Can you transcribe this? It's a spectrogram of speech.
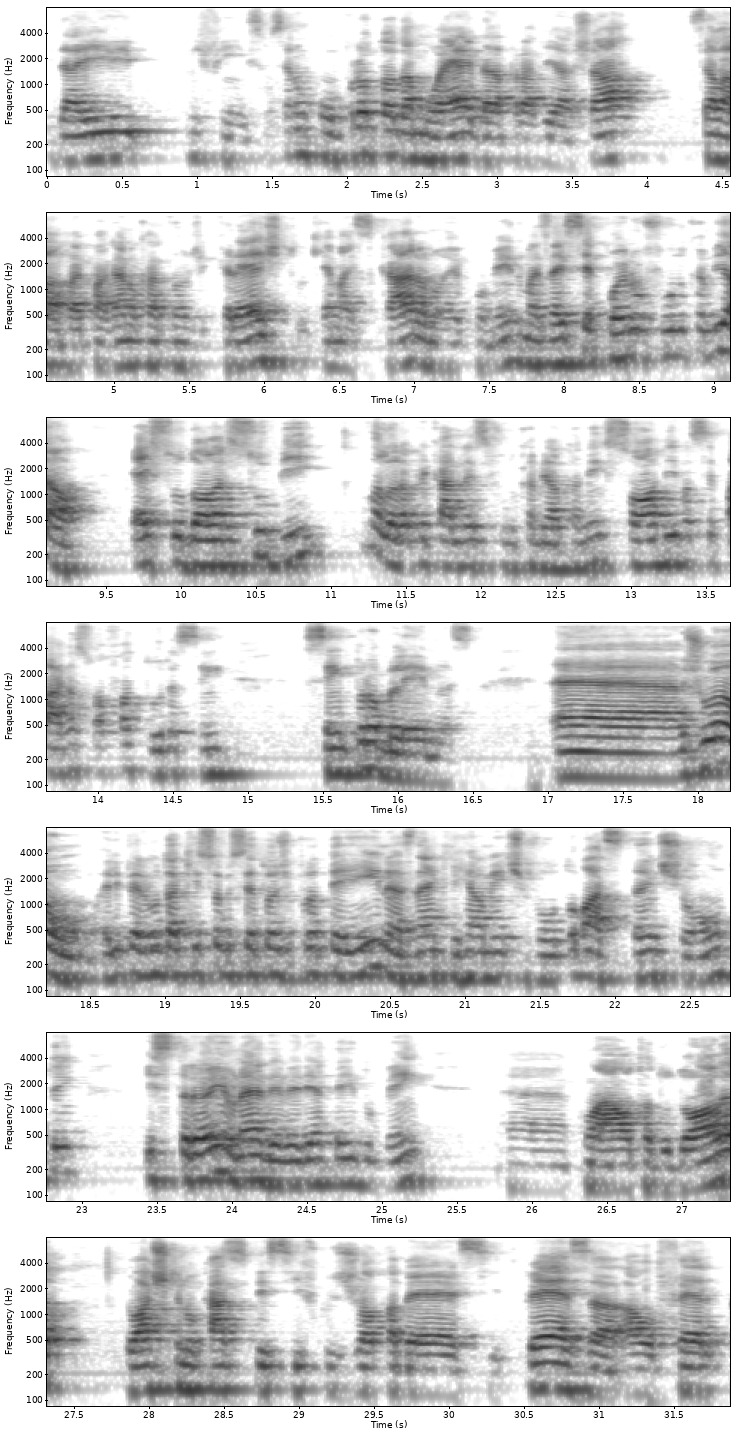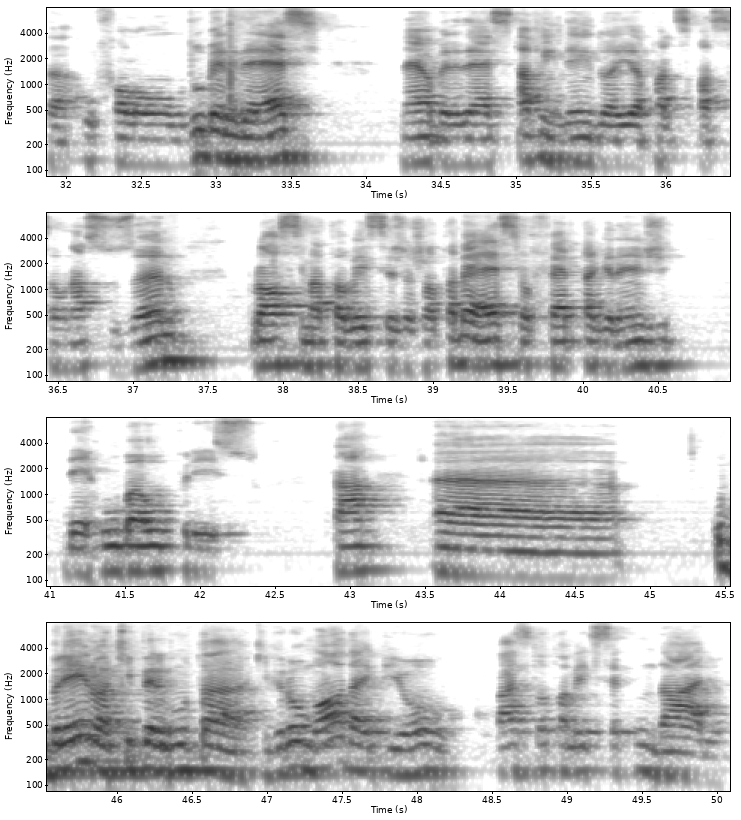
e daí, enfim, se você não comprou toda a moeda para viajar, sei lá, vai pagar no cartão de crédito, que é mais caro, não recomendo, mas aí você põe no fundo cambial. E aí, se o dólar subir, o valor aplicado nesse fundo cambial também sobe e você paga a sua fatura sem, sem problemas. É, João, ele pergunta aqui sobre o setor de proteínas, né, que realmente voltou bastante ontem. Estranho, né? Deveria ter ido bem é, com a alta do dólar. Eu acho que no caso específico de JBS, pesa a oferta, o follow-on do BNDES, né? O BNDES está vendendo aí a participação na Suzano, próxima talvez seja JBS, oferta grande derruba o preço, tá? Uh, o Breno aqui pergunta, que virou moda IPO, quase totalmente secundário.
